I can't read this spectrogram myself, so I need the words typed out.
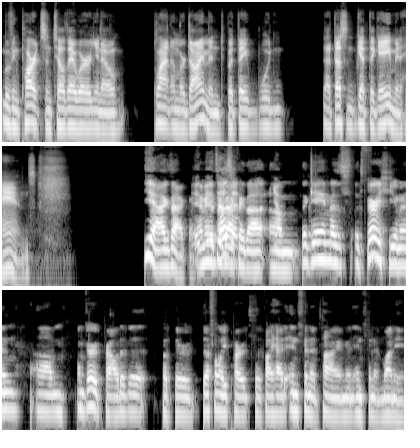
moving parts until they were you know platinum or diamond, but they wouldn't. That doesn't get the game in hands. Yeah, exactly. I mean, it it's doesn't- exactly that. yeah. Um, the game is it's very human. Um, I'm very proud of it, but there are definitely parts. If I had infinite time and infinite money,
